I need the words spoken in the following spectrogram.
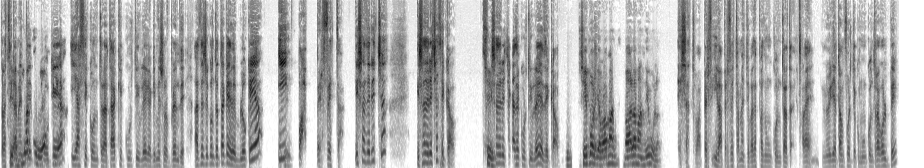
prácticamente bloquea y hace contraataque Curtis Blake, aquí me sorprende. Hace ese contraataque, desbloquea y ¡pah! perfecta. Esa derecha, esa derecha es de KO. Esa derecha que hace Curtis Blake es de KO. Sí, porque va, a la mandíbula. Exacto, va, va perfectamente, va después de un contraataque. A ver, no iría tan fuerte como un contragolpe,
